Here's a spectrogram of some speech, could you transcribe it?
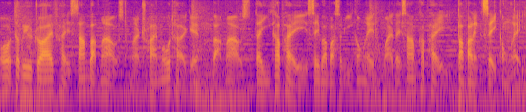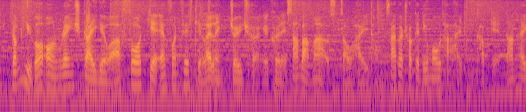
all wheel drive 系三百 miles，同埋 tri motor 嘅五百 miles。第二級係四百八十二公里，同埋第三級係八百零四公里。咁如果按 range 计嘅話，Ford 嘅 F150 Lightning 最長嘅距離三百 miles 就係同 Cybertruck 嘅 dual motor 系同級嘅，但係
